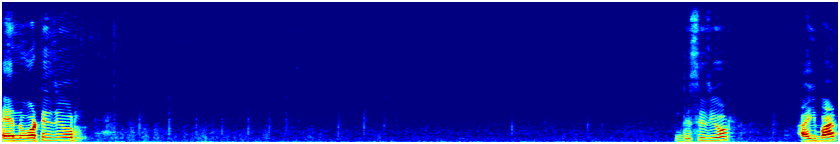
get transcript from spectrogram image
And what is your this is your I bar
